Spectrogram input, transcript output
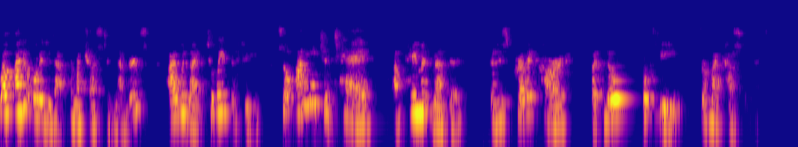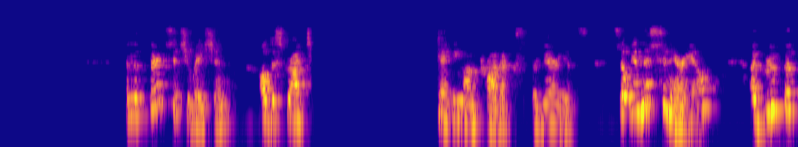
Well, I don't want to do that for my trusted members. I would like to waive the fee. So I need to tag a payment method that is credit card, but no fee for my customers. And the third situation, I'll describe tagging on products or variants. So in this scenario, a group of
